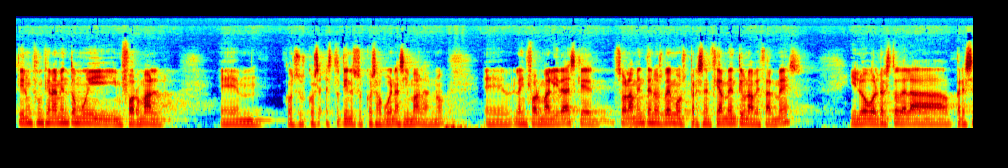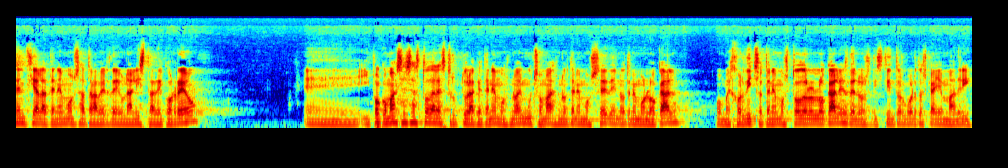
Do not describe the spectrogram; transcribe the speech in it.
tiene un funcionamiento muy informal. Em, con sus cosas, esto tiene sus cosas buenas y malas, ¿no? Eh, la informalidad es que solamente nos vemos presencialmente una vez al mes y luego el resto de la presencia la tenemos a través de una lista de correo eh, y poco más. Esa es toda la estructura que tenemos. No hay mucho más. No tenemos sede, no tenemos local, o mejor dicho, tenemos todos los locales de los distintos huertos que hay en Madrid.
